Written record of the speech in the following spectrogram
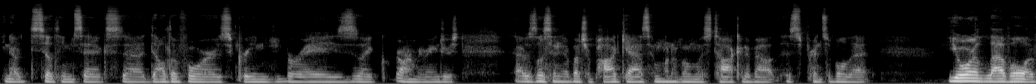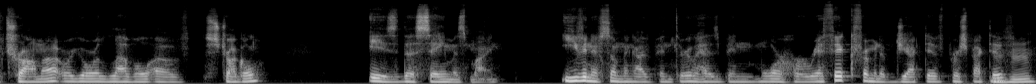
you know SEAL Team Six, uh, Delta Force, Green Berets, like Army Rangers. I was listening to a bunch of podcasts, and one of them was talking about this principle that your level of trauma or your level of struggle is the same as mine. Even if something I've been through has been more horrific from an objective perspective, Mhm.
